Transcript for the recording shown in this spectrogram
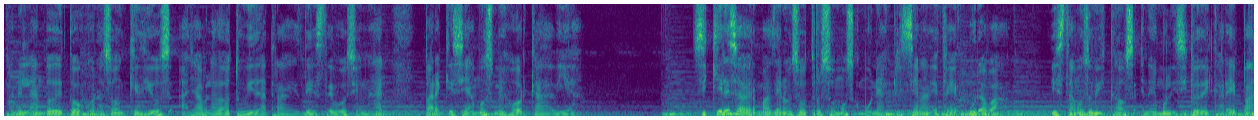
anhelando de todo corazón que Dios haya hablado a tu vida a través de este devocional para que seamos mejor cada día. Si quieres saber más de nosotros, somos Comunidad Cristiana de Fe Urabá y estamos ubicados en el municipio de Carepa,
